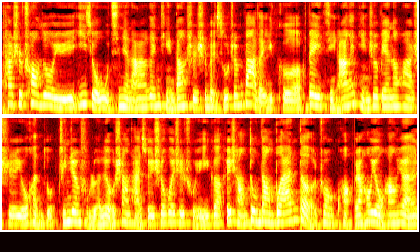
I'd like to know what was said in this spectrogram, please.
它是创作于一九五七。年的阿根廷，当时是美苏争霸的一个背景。阿根廷这边的话是有很多军政府轮流上台，所以社会是处于一个非常动荡不安的状况。然后《永航员》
